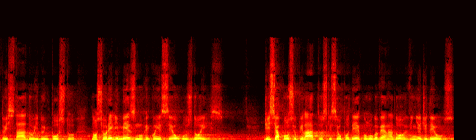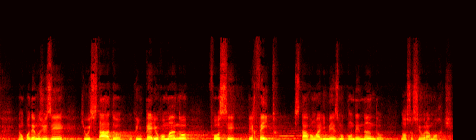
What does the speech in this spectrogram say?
do Estado e do imposto. Nosso Senhor, Ele mesmo reconheceu os dois. Disse a Pôncio Pilatos que seu poder como governador vinha de Deus. Não podemos dizer que o Estado, ou que o Império Romano fosse perfeito. Estavam ali mesmo condenando Nosso Senhor à morte.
